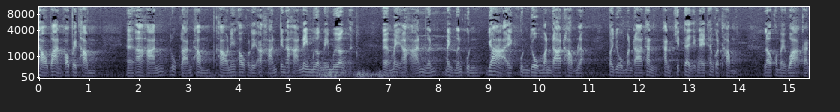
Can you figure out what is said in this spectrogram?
ชาวบ้านเขาไปทำ อาหารลูกหลานทำคราวนี้เขาก็เลยอาหารเป็นอาหารในเมืองในเมืองไม่อาหารเหมือนไม่เหมือนคุณย่าไอ้คุณโยมมันดาทำละพระโยมมันดาท่านท่านคิดได้ยังไงท่านก็ทำเราก็ไม่ว่ากัน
